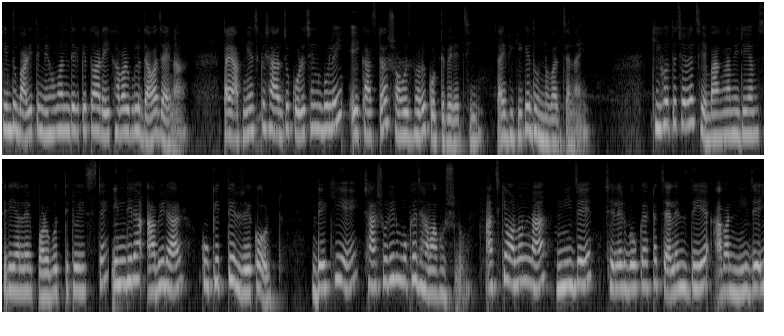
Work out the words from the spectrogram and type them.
কিন্তু বাড়িতে মেহমানদেরকে তো আর এই খাবারগুলো দেওয়া যায় না। তাই আপনি আজকে সাহায্য করেছেন বলেই এই কাজটা সহজভাবে করতে পেরেছি। তাই ভিকিকে ধন্যবাদ জানাই। কি হতে চলেছে বাংলা মিডিয়াম সিরিয়ালের পরবর্তী টুইস্টে ইন্দিরা আবিরার কুকীর্তির রেকর্ড দেখিয়ে শাশুড়ির মুখে ঝামা ঘষল। আজকে অনন্যা নিজে ছেলের বউকে একটা চ্যালেঞ্জ দিয়ে আবার নিজেই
